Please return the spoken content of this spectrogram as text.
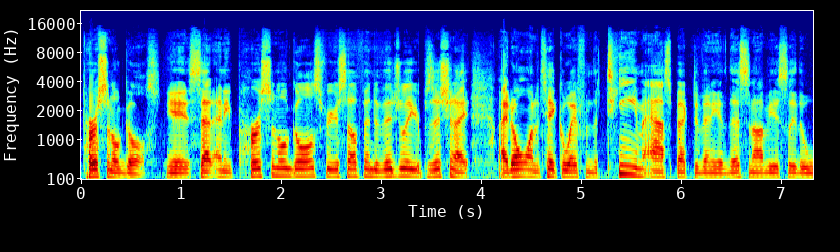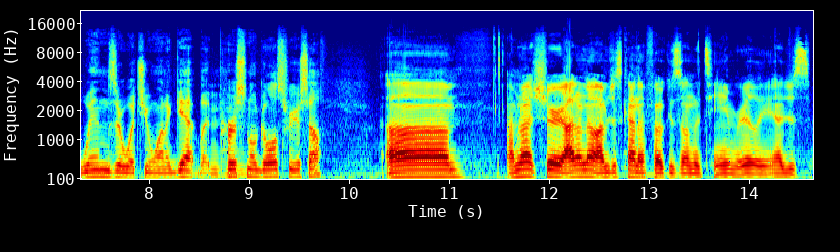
Personal goals. You set any personal goals for yourself individually, your position. I, I don't want to take away from the team aspect of any of this, and obviously the wins are what you want to get, but mm-hmm. personal goals for yourself? Um, I'm not sure. I don't know. I'm just kind of focused on the team, really. I just,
